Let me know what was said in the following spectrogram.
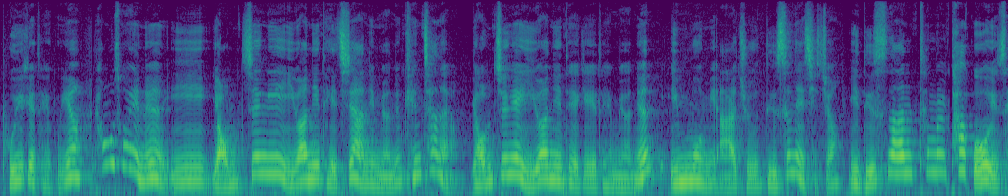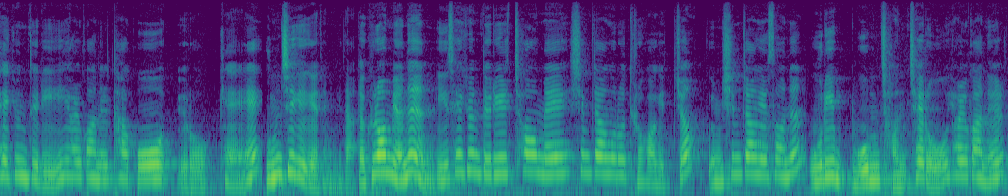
보이게 되고요. 평소에는 이 염증이 이완이 되지 않으면 괜찮아요. 염증에 이완이 되게 되면은 잇몸이 아주 느슨해지죠. 이 느슨한 틈을 타고 이 세균들이 혈관을 타고 이렇게 움직이게 됩니다. 자, 그러면은 이 세균들이 처음에 심장으로 들어가겠죠? 그럼 심장에서는 우리 몸 전체로 혈관을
